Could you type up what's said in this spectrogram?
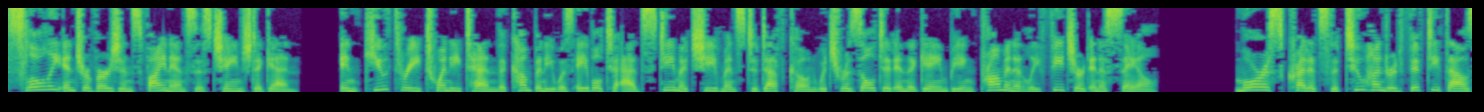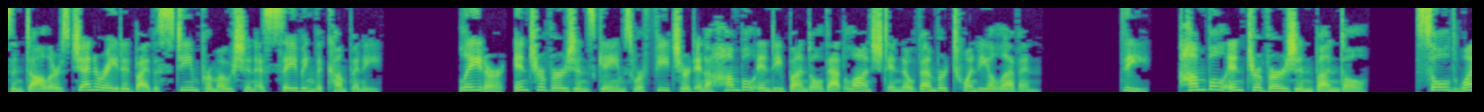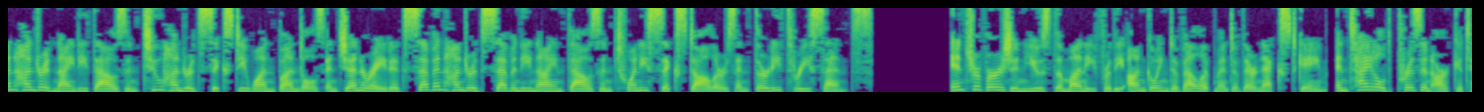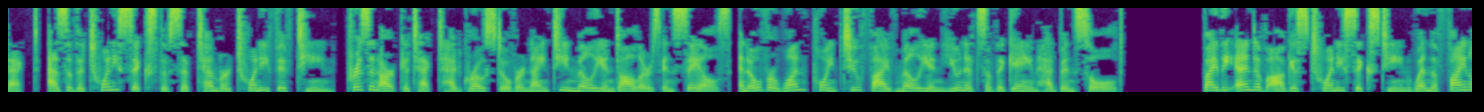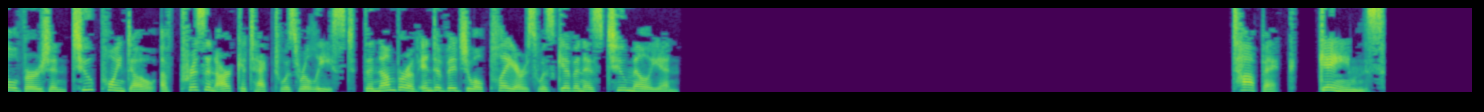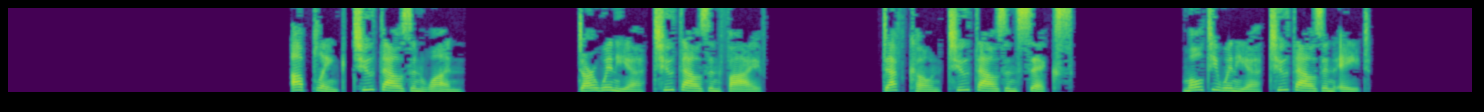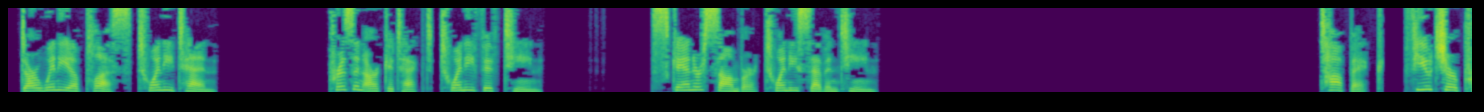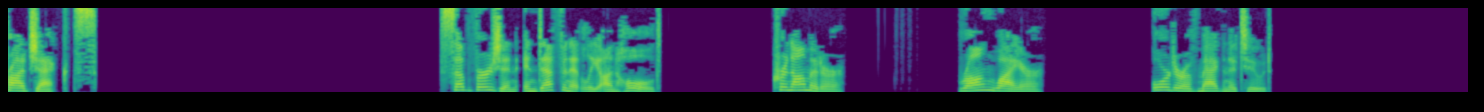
Slowly Introversion's finances changed again. In Q3 2010 the company was able to add Steam achievements to Defcon which resulted in the game being prominently featured in a sale. Morris credits the $250,000 generated by the Steam promotion as saving the company. Later, Introversion's games were featured in a Humble Indie bundle that launched in November 2011. The Humble Introversion Bundle sold 190,261 bundles and generated $779,026.33. Introversion used the money for the ongoing development of their next game, entitled Prison Architect. As of the 26th of September 2015, Prison Architect had grossed over $19 million in sales, and over 1.25 million units of the game had been sold. By the end of August 2016 when the final version 2.0 of Prison Architect was released, the number of individual players was given as 2 million. Topic: Games. Uplink 2001 Darwinia 2005 Defcon 2006 Multiwinia 2008 Darwinia Plus 2010 Prison Architect 2015 Scanner Sombre 2017 Topic: Future projects. Subversion indefinitely on hold. Chronometer. Wrong wire. Order of magnitude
